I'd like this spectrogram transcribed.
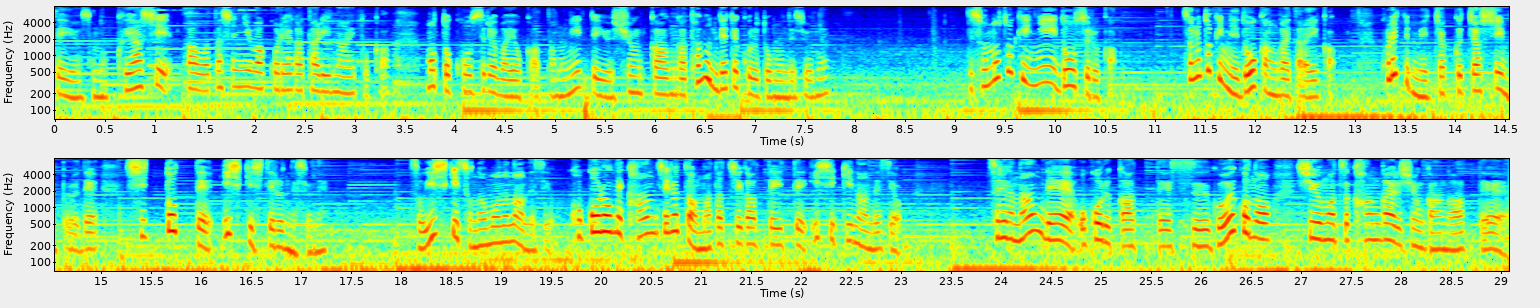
ていうその悔しいあ私にはこれが足りないとかもっとこうすればよかったのにっていう瞬間が多分出てくると思うんですよね。でその時にどうするか。その時にどう考えたらいいか。これってめちゃくちゃシンプルで嫉妬って意識してるんですよね。そう意識そのものなんですよ。心で感じるとはまた違っていて意識なんですよ。それが何で起こるかってすごいこの週末考える瞬間があって。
